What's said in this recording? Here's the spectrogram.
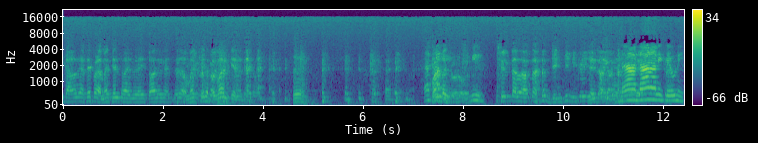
ગાળો દેશે પણ અમે છે ને તમારી જોડે અમે છે ને ભગવાન છે ને તો બી- છેલ્તા લાવતા જિંદગી નીકળી જાય ના ના ના નીકળે એવું નહીં.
